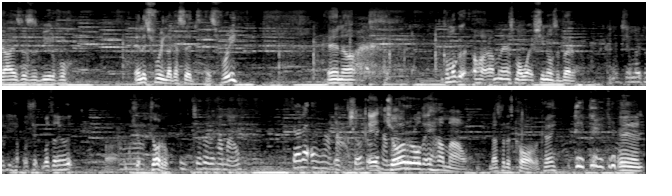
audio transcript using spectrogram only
Guys, this is beautiful. And it's free, like I said. It's free. And uh come on, oh, I'm gonna ask my wife, she knows it better. What's the, what's the name of it? Uh, ch- chorro. El chorro de jamao. Solo en mamá. El chorro de El jamao. chorro de jamao. That's what it's called, okay? And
